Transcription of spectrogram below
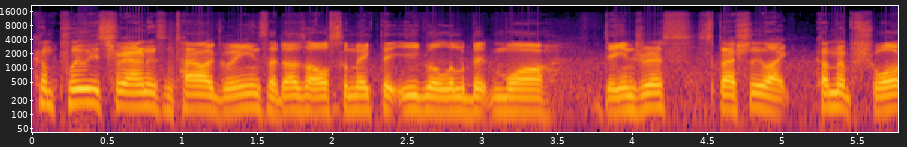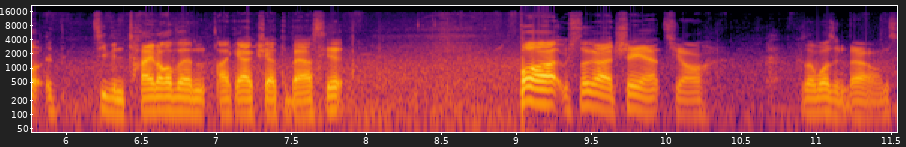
completely surrounding this entire green, so it does also make the eagle a little bit more dangerous, especially like coming up short. It's even tighter than like actually at the basket. But we still got a chance, y'all, because I wasn't bounds.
